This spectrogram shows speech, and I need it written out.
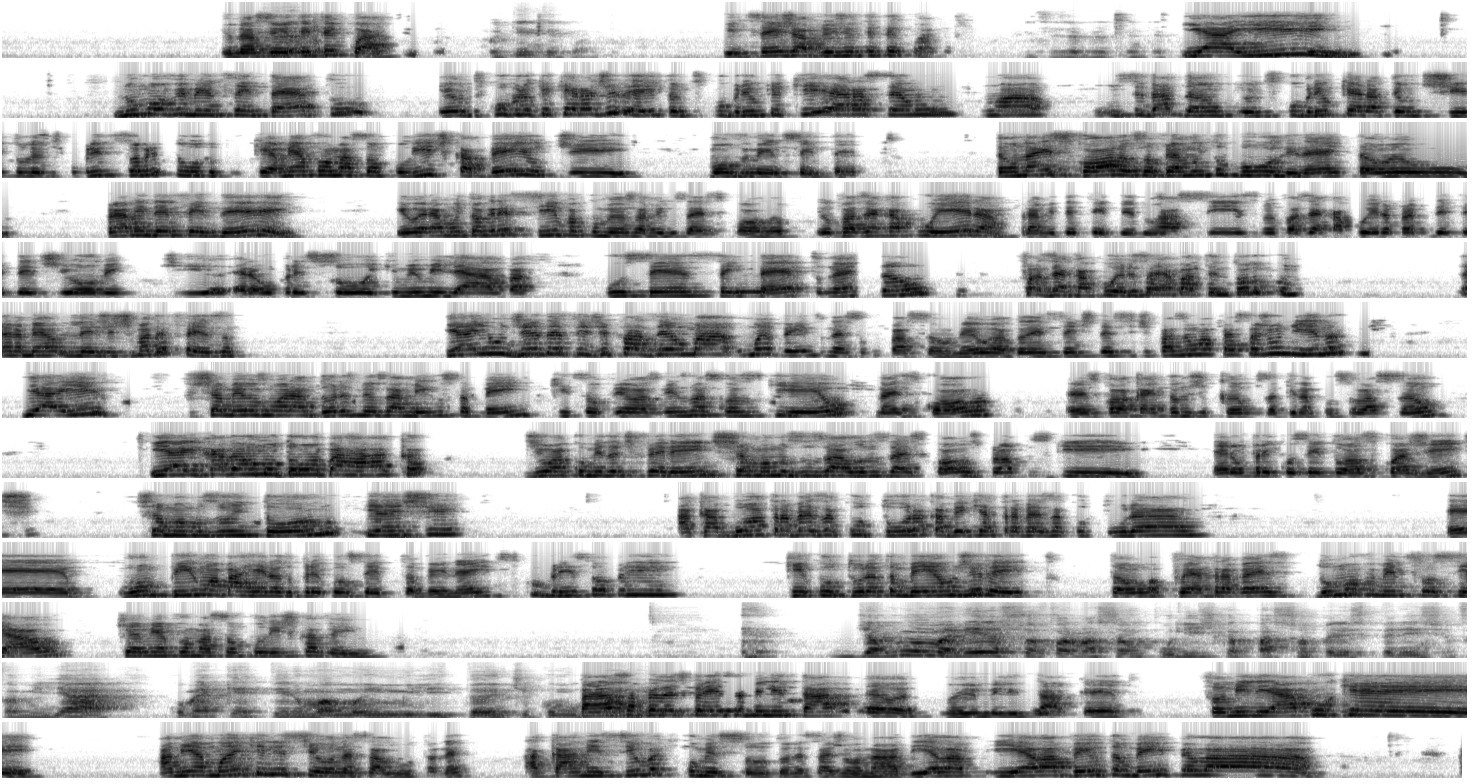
Eu nasci em 84. 84. 26 de abril de 84. 26 de abril de 84. E aí, no Movimento Sem Teto, eu descobri o que era direito, eu descobri o que era ser um, uma um cidadão. Eu descobri o que era ter um título, eu descobri sobre tudo, porque a minha formação política veio de movimento sem teto. Então, na escola, eu sofria muito bullying, né? Então, eu, para me defender, eu era muito agressiva com meus amigos da escola. Eu fazia capoeira para me defender do racismo, eu fazia capoeira para me defender de homem que era opressor e que me humilhava por ser sem teto, né? Então, fazia capoeira e saía batendo todo mundo. Era minha legítima defesa. E aí um dia decidi fazer uma, um evento nessa ocupação, né? O adolescente decidi fazer uma festa junina. E aí chamei os moradores, meus amigos também, que sofriam as mesmas coisas que eu na escola. Era a escola Caetano de Campos aqui na Consolação. E aí cada um montou uma barraca de uma comida diferente, chamamos os alunos da escola, os próprios que eram preconceituosos com a gente. chamamos o entorno e a gente acabou através da cultura, acabei que através da cultura é, rompi uma barreira do preconceito também, né? E descobri sobre que cultura também é um direito. Então, foi através do movimento social que a minha formação política veio. De alguma maneira, sua formação política passou pela experiência familiar? Como é que é ter uma mãe militante como Passa pela experiência militar, é, militar, credo. Familiar, porque a minha mãe que iniciou nessa luta, né? A Carmen Silva que começou toda essa jornada. E ela, e ela veio também pela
